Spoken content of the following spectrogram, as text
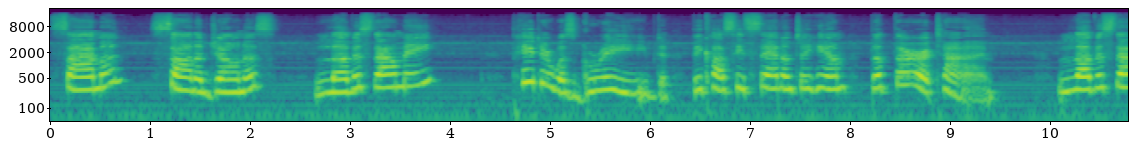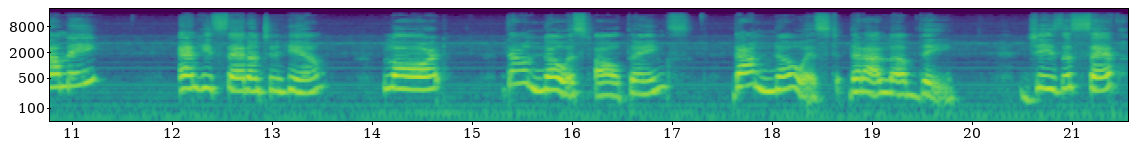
Simon, son of Jonas, lovest thou me? Peter was grieved because he said unto him the third time, Lovest thou me? And he said unto him, Lord, thou knowest all things. Thou knowest that I love thee. Jesus saith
